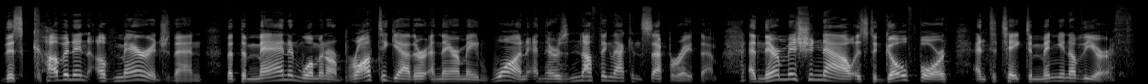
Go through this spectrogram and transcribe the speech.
this covenant of marriage, then, that the man and woman are brought together and they are made one, and there's nothing that can separate them. And their mission now is to go forth and to take dominion of the earth.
